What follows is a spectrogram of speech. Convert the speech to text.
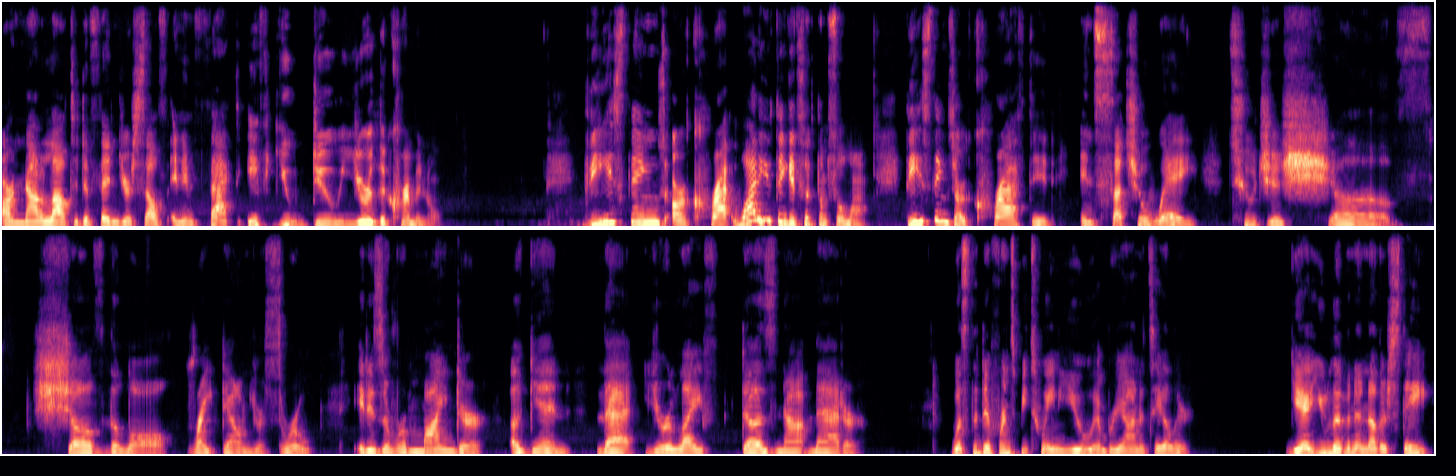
are not allowed to defend yourself. And in fact, if you do, you're the criminal. These things are craft. Why do you think it took them so long? These things are crafted in such a way to just shove, shove the law right down your throat. It is a reminder, again, that your life does not matter. What's the difference between you and Breonna Taylor? Yeah, you live in another state,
